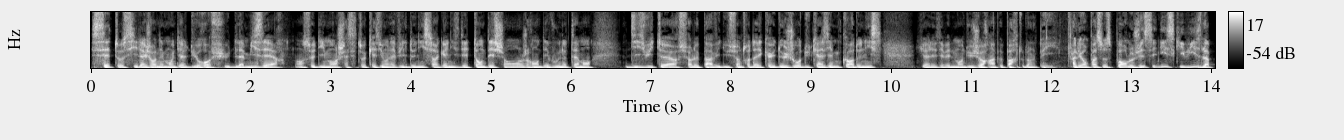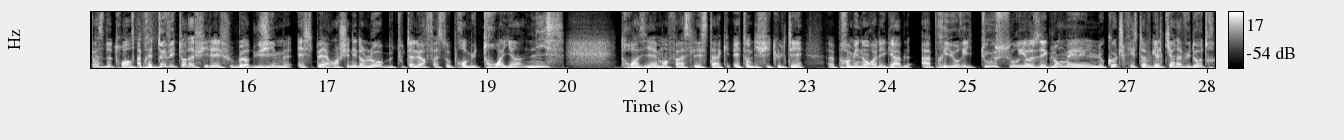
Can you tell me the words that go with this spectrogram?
C'est aussi la journée mondiale du refus de la misère en ce dimanche. À cette occasion, la ville de Nice organise des temps d'échange. Rendez-vous notamment 18h sur le parvis du centre d'accueil de jour du 15e corps de Nice. Il y a des événements du genre un peu partout dans le pays. Allez, on passe au sport. Le GC Nice qui vise la passe de 3. Après deux victoires d'affilée, le footballeur du gym espère enchaîner dans l'aube tout à l'heure face au promu Troyen, Nice. Troisième en face, l'Estac est en difficulté. Euh, premier non relégable. A priori, tout sourit aux aiglons, mais le coach Christophe Galtier en a vu d'autres.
